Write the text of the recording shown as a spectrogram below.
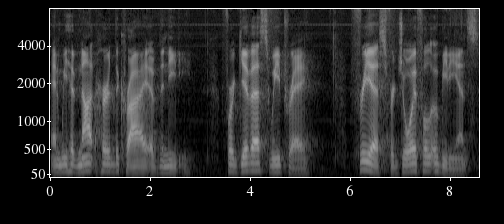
and we have not heard the cry of the needy. Forgive us, we pray. Free us for joyful obedience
